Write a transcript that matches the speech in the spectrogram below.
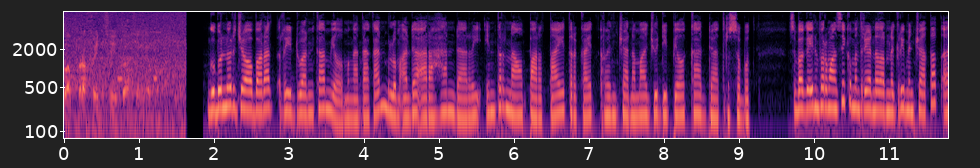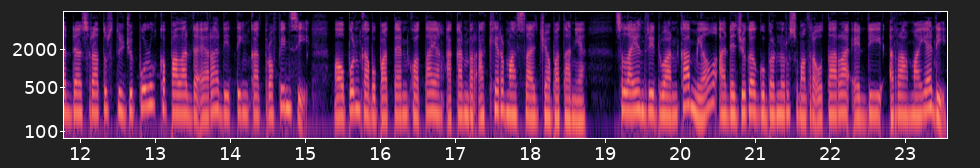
dua provinsi itu hasilnya bagus. Gubernur Jawa Barat Ridwan Kamil mengatakan belum ada arahan dari internal partai terkait rencana maju di pilkada tersebut. Sebagai informasi, Kementerian Dalam Negeri mencatat ada 170 kepala daerah di tingkat provinsi maupun kabupaten kota yang akan berakhir masa jabatannya. Selain Ridwan Kamil, ada juga Gubernur Sumatera Utara Edi Rahmayadi,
